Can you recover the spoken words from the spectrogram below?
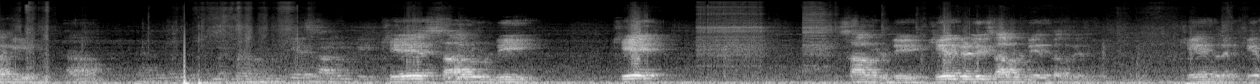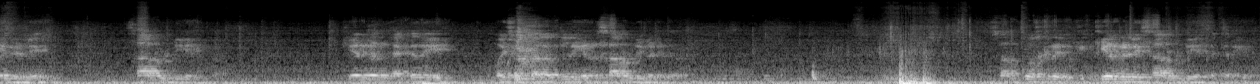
ಆಗಿ? ಕೆ ಸಾರುಂಡಿ. ಕೆ ಸಾರುಂಡಿ ಕೇರ್ಗಳ್ಳಿ ಸಾರುಂಡಿ ಅಂತ ಬರೆಯುತ್ತೆ ಕೆ ಅಂದರೆ ಕೇರ್ಗಳ್ಳಿ ಸಾರುಂಡಿ ಅಂತ. ಕೇರ್ಗಳ್ಳಿ ಯಾಕಂದ್ರೆ ಮೈಸೂರು ತಾಲೂಕಲ್ಲಿ ಎರಡು ಸಾರುಂಡಿಗಳಿದ್ದಾವೆ ಸೊ ಅದಕ್ಕೋಸ್ಕರ ಇದಕ್ಕೆ ಕೇರ್ಗಳ್ಳಿ ಸಾರುಂಡಿ ಅಂತ ಕರೆಯೋದು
